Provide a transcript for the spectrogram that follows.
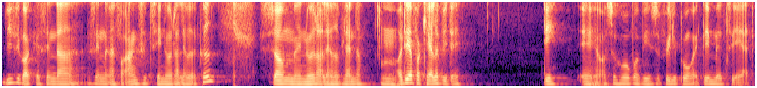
lige så godt kan sende, dig, sende en reference til noget, der er lavet af kød, som øh, noget, der er lavet af planter. Mm. Og derfor kalder vi det det. Øh, og så håber vi selvfølgelig på, at det er med til at,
